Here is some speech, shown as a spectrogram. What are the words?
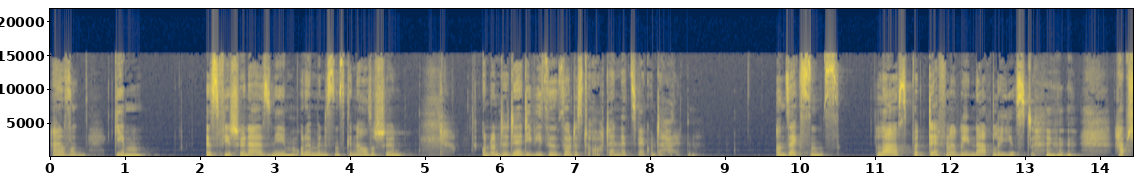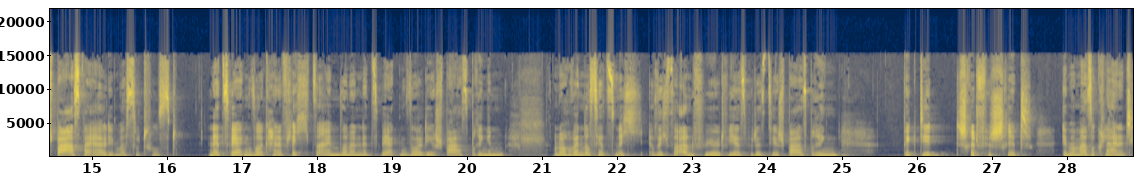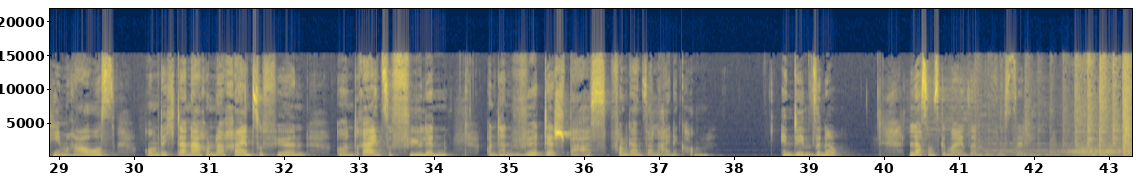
also geben ist viel schöner als nehmen oder mindestens genauso schön. Und unter der Devise solltest du auch dein Netzwerk unterhalten. Und sechstens, last but definitely not least, hab Spaß bei all dem, was du tust. Netzwerken soll keine Pflicht sein, sondern Netzwerken soll dir Spaß bringen. Und auch wenn das jetzt nicht sich so anfühlt, wie es würde es dir Spaß bringen, pick dir Schritt für Schritt immer mal so kleine Themen raus, um dich da nach und nach reinzuführen und reinzufühlen. Und dann wird der Spaß von ganz alleine kommen. In dem Sinne, lass uns gemeinsam bewusster leben.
